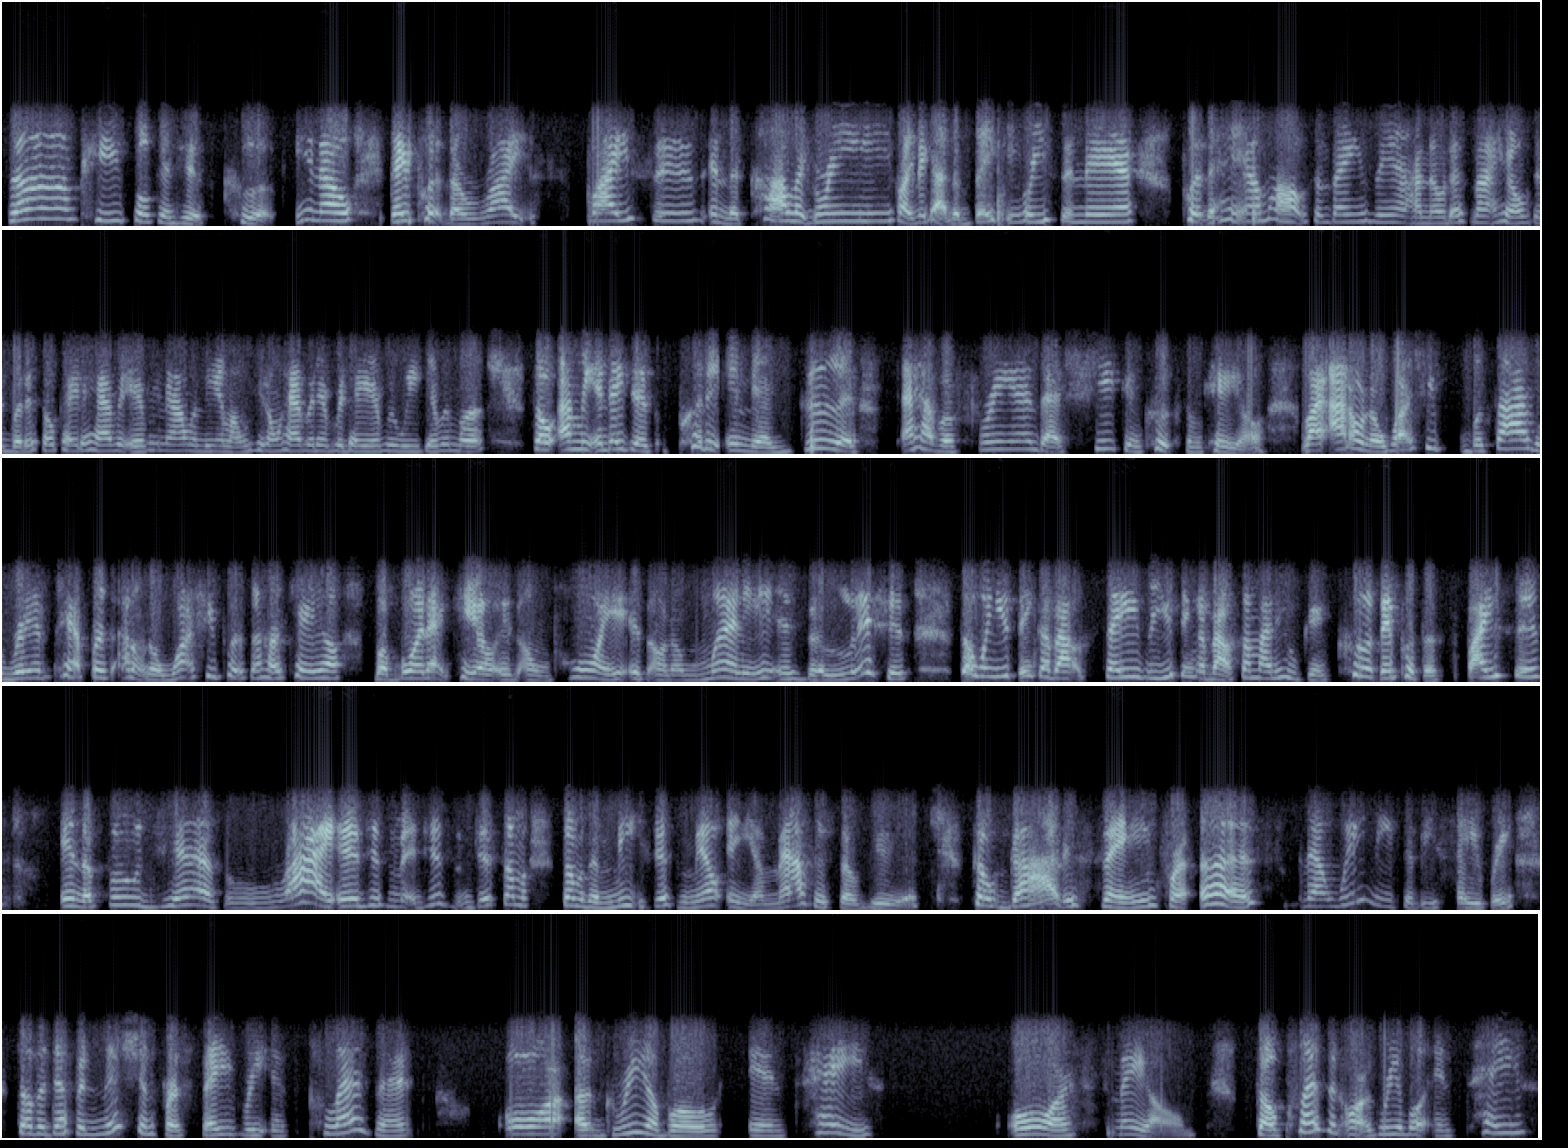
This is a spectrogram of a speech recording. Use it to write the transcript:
some people can just cook. You know, they put the right spices and the collard greens. Like they got the bacon grease in there, put the ham hocks and things in. I know that's not healthy, but it's okay to have it every now and then, as long as you don't have it every day, every week, every month. So I mean, and they just put it in there good. I have a friend that she can cook some kale. Like I don't know what she besides red peppers, I don't know what she puts in her kale, but boy, that kale is on point. It is on the money. It is delicious. So when you think about savory, you think about somebody who can cook. They put the spices in the food just right. It just just just some some of the meats just melt in your mouth. It's so good. So God is saying for us that we need to be savory. So, the definition for savory is pleasant or agreeable in taste or smell. So pleasant or agreeable in taste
